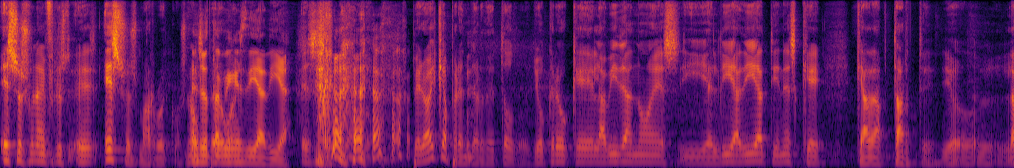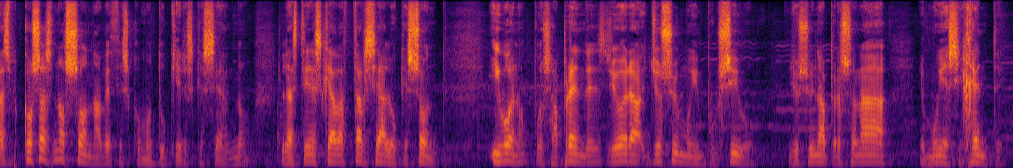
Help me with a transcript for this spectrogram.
eso es, una eso es Marruecos. ¿no? Eso también es día a día. Pero hay que aprender de todo. Yo creo que la vida no es, y el día a día tienes que, que adaptarte. Yo, las cosas no son a veces como tú quieres que sean, ¿no? Las tienes que adaptarse a lo que son. Y bueno, pues aprendes. Yo, era, yo soy muy impulsivo. Yo soy una persona muy exigente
